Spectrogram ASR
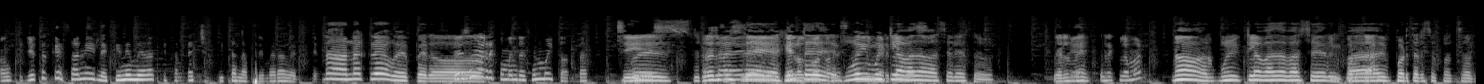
aunque yo creo que Sony le tiene miedo a que salga chiquita la primera versión. No, no creo, güey, pero... Pero es una recomendación muy tonta. Sí, pues es- realmente de gente muy, muy clavada va a hacer eso. Realmente. ¿Reclamar? No, muy clavada va a ser, va ¿Importar? a importar su consola.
